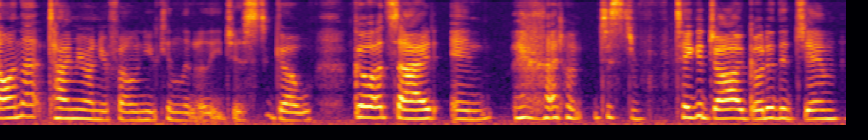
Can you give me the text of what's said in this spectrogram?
On that time you're on your phone you can literally just go go outside and i don't just take a jog go to the gym.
